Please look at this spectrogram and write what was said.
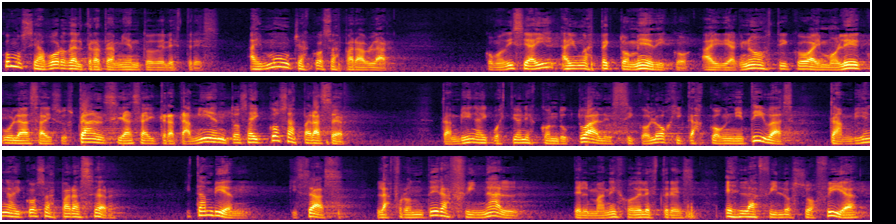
¿Cómo se aborda el tratamiento del estrés? Hay muchas cosas para hablar. Como dice ahí, hay un aspecto médico, hay diagnóstico, hay moléculas, hay sustancias, hay tratamientos, hay cosas para hacer. También hay cuestiones conductuales, psicológicas, cognitivas, también hay cosas para hacer. Y también, quizás, la frontera final del manejo del estrés es la filosofía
